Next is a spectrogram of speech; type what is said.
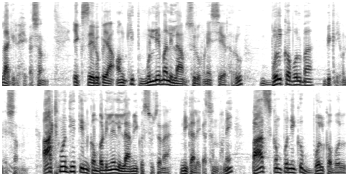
लागिरहेका छन्। एक सय रुपियाँ अङ्कित मूल्यमा लिलाम सुरु हुने सेयरहरू बोल कबोलमा बिक्री हुनेछन्। आठ मध्ये तीन कम्पनीले लिलामीको सूचना निकालेका छन् भने पाँच कम्पनीको बोल कबोल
